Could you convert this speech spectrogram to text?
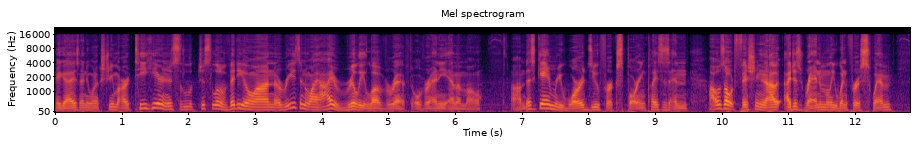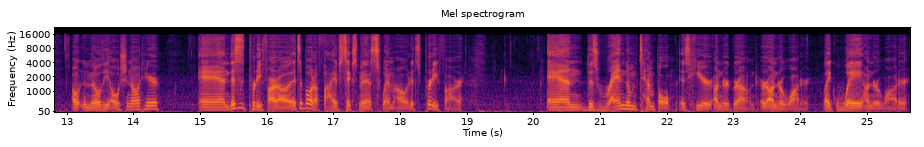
Hey guys, 91 Extreme RT here, and just a, just a little video on a reason why I really love Rift over any MMO. Um, this game rewards you for exploring places, and I was out fishing, and I, I just randomly went for a swim out in the middle of the ocean out here, and this is pretty far out. It's about a 5-6 minute swim out. It's pretty far. And this random temple is here underground, or underwater, like way underwater.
